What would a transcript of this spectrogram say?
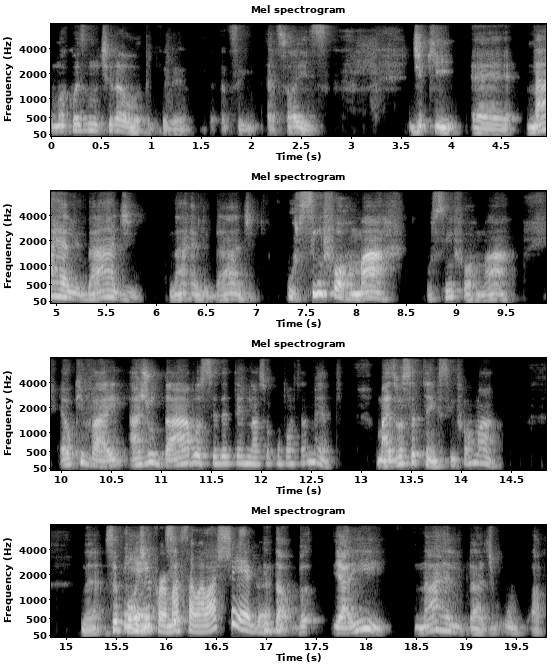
Uma coisa não tira a outra, entendeu? Assim, é só isso. De que, é, na realidade, na realidade, o se informar, o se informar é o que vai ajudar você a determinar seu comportamento. Mas você tem que se informar. Né? Você pode, a informação você... ela chega. Então, e aí, na realidade, a,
